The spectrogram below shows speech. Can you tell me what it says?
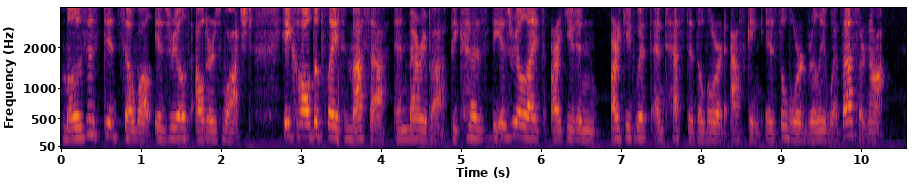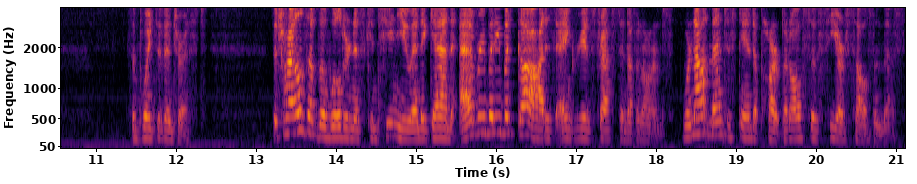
Moses did so while Israel's elders watched. He called the place Massa and Meribah because the Israelites argued and argued with and tested the Lord, asking, Is the Lord really with us or not? Some points of interest. The trials of the wilderness continue, and again, everybody but God is angry and stressed and up in arms. We're not meant to stand apart, but also see ourselves in this.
